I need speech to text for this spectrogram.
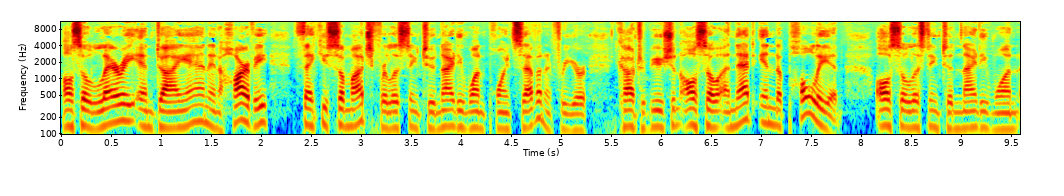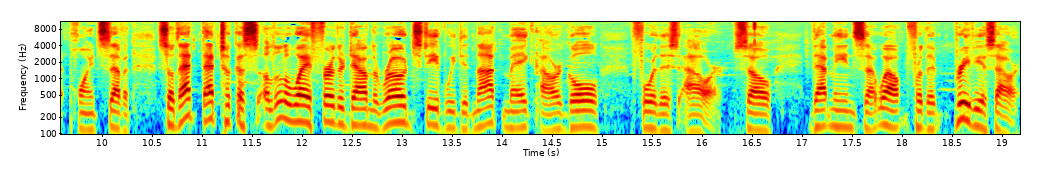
Also, Larry and Diane and Harvey, thank you so much for listening to 91.7 and for your contribution. Also, Annette in Napoleon, also listening to 91.7. So that that took us a little way further down the road, Steve. We did not make our goal for this hour. So that means, uh, well, for the previous hour.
